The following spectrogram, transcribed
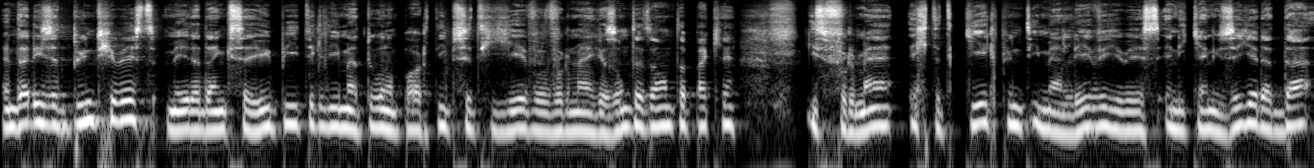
En dat is het punt geweest, mede dankzij u, Pieter, die mij toen een paar tips heeft gegeven voor mijn gezondheid aan te pakken, is voor mij echt het keerpunt in mijn leven geweest. En ik kan u zeggen dat dat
